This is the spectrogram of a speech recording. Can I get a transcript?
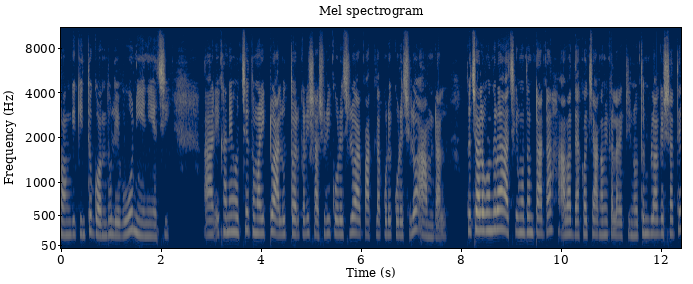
সঙ্গে কিন্তু গন্ধ লেবুও নিয়ে নিয়েছি। আর এখানে হচ্ছে তোমার একটু আলুর তরকারি শাশুড়ি করেছিল আর পাতলা করে করেছিল আম ডাল। তো চলো বন্ধুরা, আজকের মতন টাটা। আবার দেখা হচ্ছে আগামীকাল আর একটি নতুন ব্লগের সাথে।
